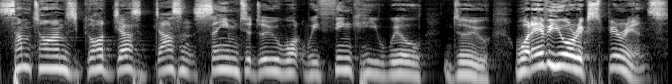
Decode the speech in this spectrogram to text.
sometimes God just doesn't seem to do what we think He will do. Whatever your experience,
